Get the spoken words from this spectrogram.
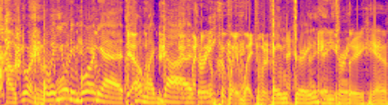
oh, you weren't even. oh wait, you weren't even born yet. Yeah, oh my God. Wait, wait, what, 83? 83, yeah.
